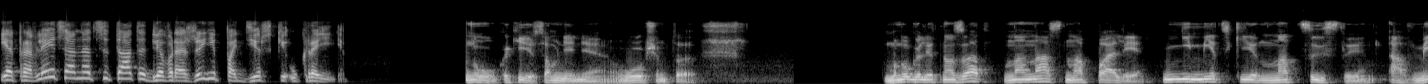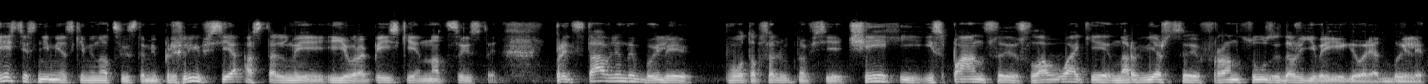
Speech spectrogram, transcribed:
И отправляется она, цитата, для выражения поддержки Украине. Ну, какие сомнения? В общем-то, много лет назад на нас напали немецкие нацисты, а вместе с немецкими нацистами пришли все остальные европейские нацисты. Представлены были вот абсолютно все. Чехи, испанцы, словаки, норвежцы, французы, даже евреи, говорят, были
